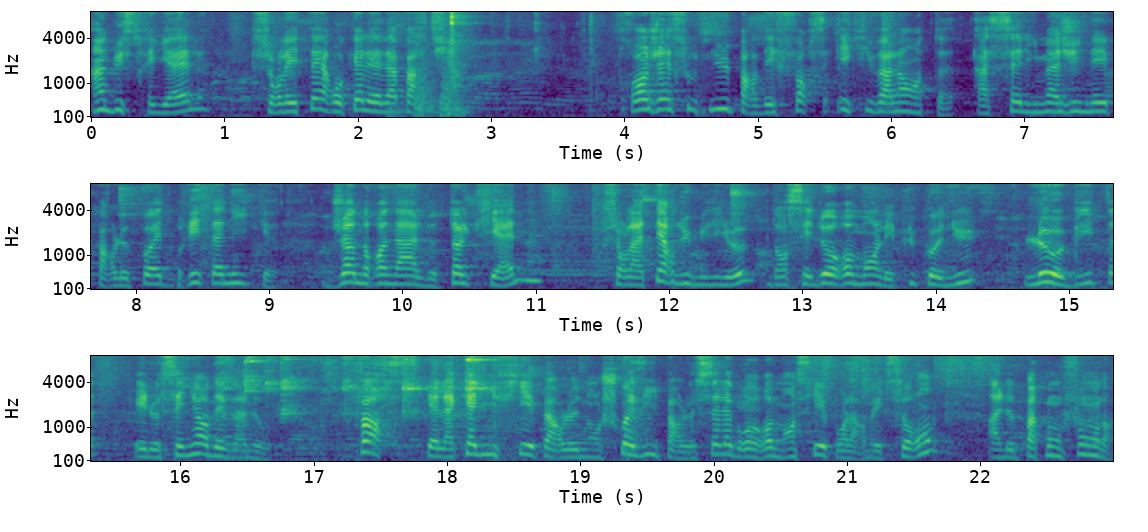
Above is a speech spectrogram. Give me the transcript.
industriels sur les terres auxquelles elle appartient. Projet soutenu par des forces équivalentes à celles imaginées par le poète britannique John Ronald Tolkien sur la Terre du Milieu dans ses deux romans les plus connus, Le Hobbit et Le Seigneur des Anneaux. Force qu'elle a qualifiée par le nom choisi par le célèbre romancier pour l'armée de Sauron, à ne pas confondre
